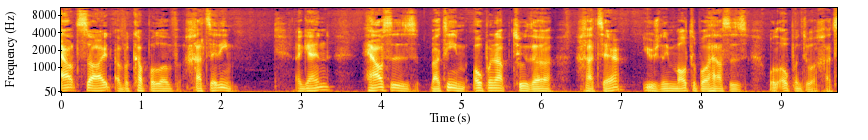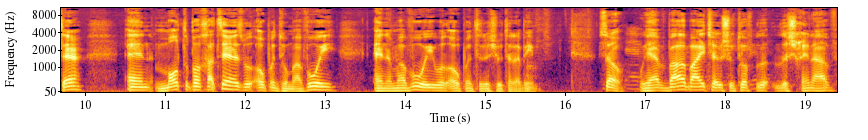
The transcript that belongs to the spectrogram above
outside of a couple of chatzerim. Again, houses, batim, open up to the chatzer. Usually multiple houses will open to a chatzer, and multiple chatzers will open to a mavui, and a mavui will open to the shutarabim. So we have Baal Bayit Shutuf l'Shchenav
